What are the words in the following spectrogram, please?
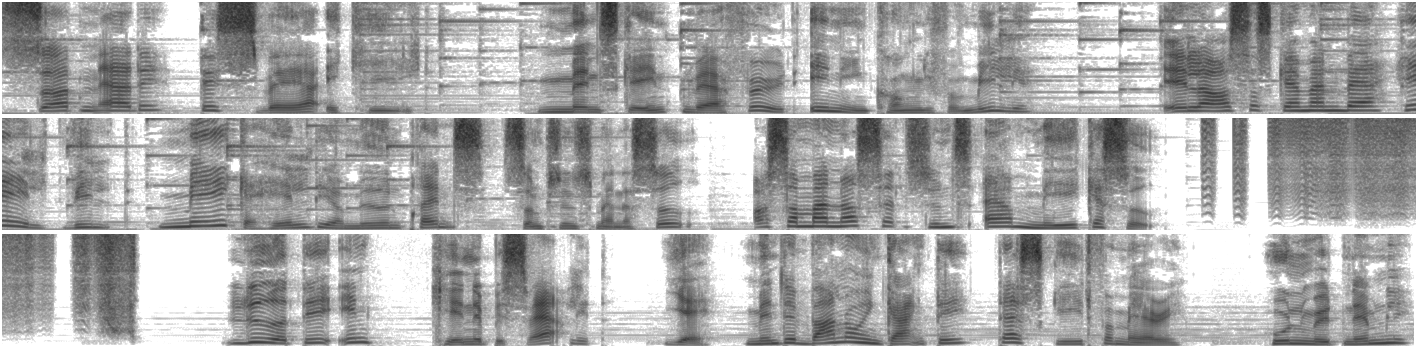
Sådan er det desværre ikke helt. Man skal enten være født ind i en kongelig familie, eller også skal man være helt vildt mega heldig at møde en prins, som synes man er sød, og som man også selv synes er mega sød. Lyder det en kende besværligt? Ja, men det var nu engang det, der skete for Mary. Hun mødte nemlig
